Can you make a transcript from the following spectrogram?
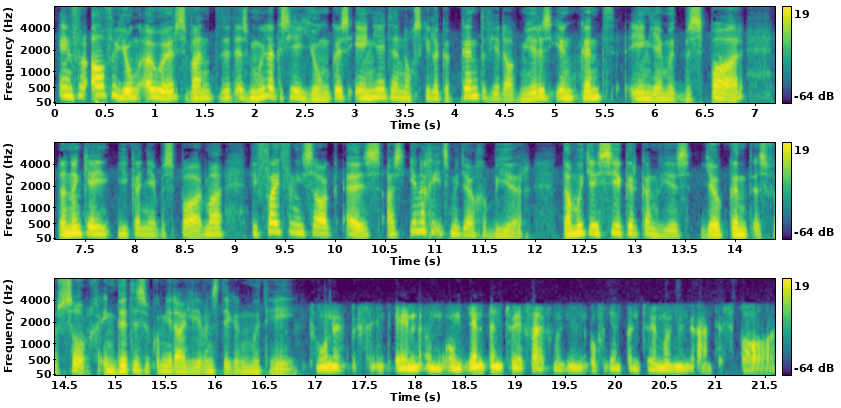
En veral vir jong ouers want dit is moeilik as jy jonk is en jy het nog skielik 'n kind of jy dalk meer as een kind en jy moet bespaar, dan dink jy hier kan jy bespaar, maar die feit van die saak is as enige iets met jou gebeur, dan moet jy seker kan wees jou kind is versorg en dit is hoekom jy daai lewensdekking moet hê. 100% en om om 1.25 miljoen of 1.2 miljoen rand te spaar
